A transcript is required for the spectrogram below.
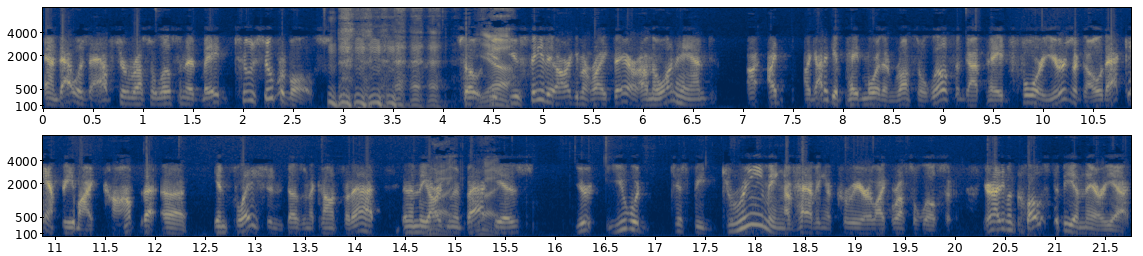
and that was after Russell Wilson had made two Super Bowls. so Yeah. you, you see the argument right there. On the one hand. I, I, I got to get paid more than Russell Wilson got paid four years ago. That can't be my comp. That uh, inflation doesn't account for that. And then the Right, argument back right. is you're you would just be dreaming of having a career like Russell Wilson. You're not even close to being there yet,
